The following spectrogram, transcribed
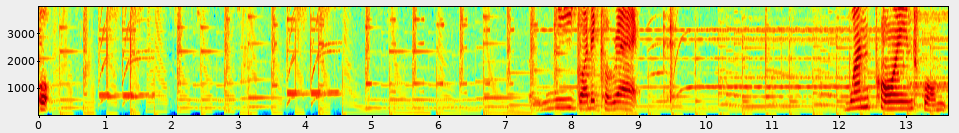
Oh. We got it correct. One point from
